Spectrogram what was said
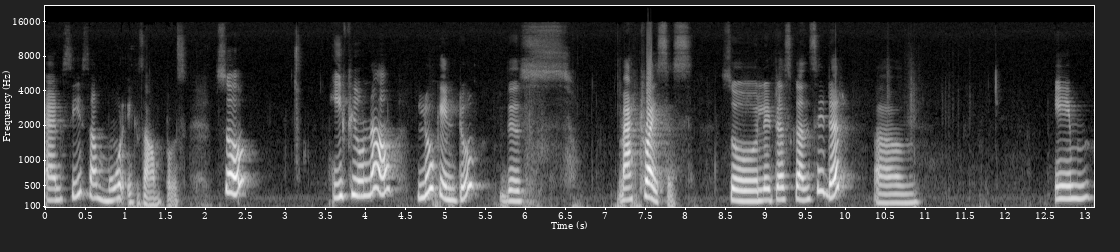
and see some more examples. So, if you now look into this matrices. So, let us consider um, M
